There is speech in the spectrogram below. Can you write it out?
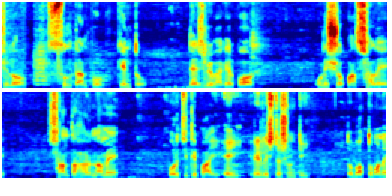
ছিল সুলতানপুর। কিন্তু দেশ বিভাগের পর উনিশশো পাঁচ সালে সান্তাহার নামে পরিচিতি পায় এই রেল স্টেশনটি। তো বর্তমানে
